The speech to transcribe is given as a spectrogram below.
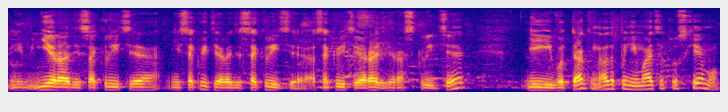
не ради сокрытия, не сокрытие ради сокрытия, а сокрытие ради раскрытия. И вот так надо понимать эту схему.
